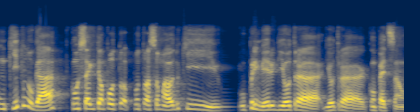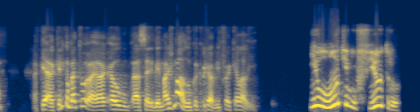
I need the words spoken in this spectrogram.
um quinto lugar consegue ter uma pontuação maior do que o primeiro de outra, de outra competição. Aquele, aquele campeonato é, é a Série B mais maluca que eu já vi, foi aquela ali. E o último filtro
